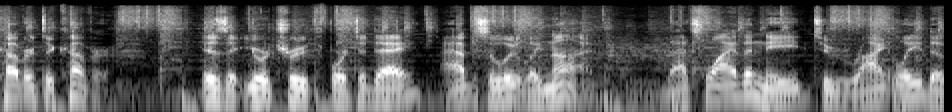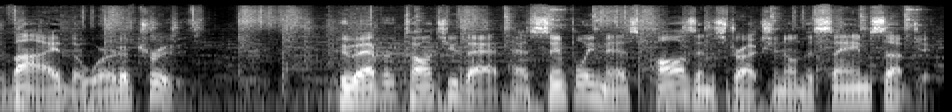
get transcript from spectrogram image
cover to cover. Is it your truth for today? Absolutely not. That's why the need to rightly divide the word of truth. Whoever taught you that has simply missed Paul's instruction on the same subject.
